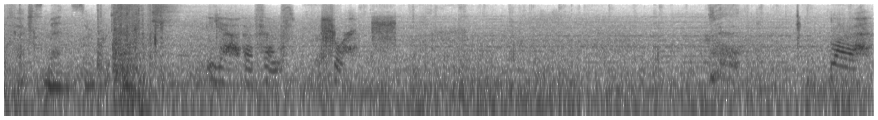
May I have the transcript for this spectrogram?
affects men so quickly. Yeah, that sounds... sure. Lara,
